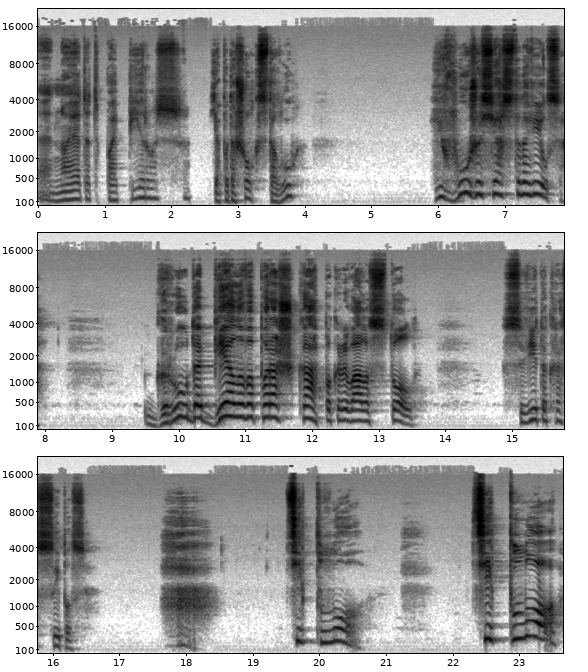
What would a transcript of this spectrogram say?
но этот папирус... Я подошел к столу и в ужасе остановился. Груда белого порошка покрывала стол. Свиток рассыпался. Тепло! Тепло!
